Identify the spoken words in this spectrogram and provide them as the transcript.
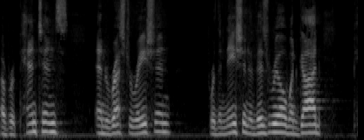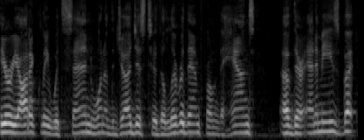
of repentance and restoration for the nation of Israel when God periodically would send one of the judges to deliver them from the hands of their enemies. But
